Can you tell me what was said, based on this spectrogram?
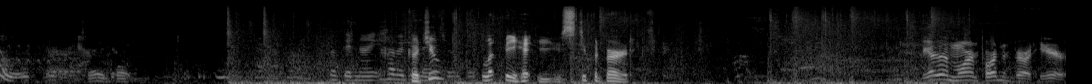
No, we don't have very important. So good night. Have a good Could night, you Joker. let me hit you, you stupid bird? We got a more important bird here.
